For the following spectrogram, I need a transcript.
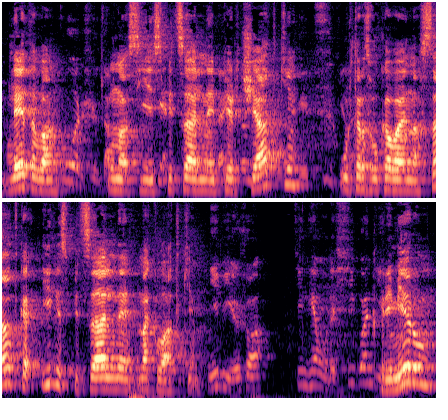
Для этого у нас есть специальные перчатки, ультразвуковая насадка или специальные накладки. К примеру,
